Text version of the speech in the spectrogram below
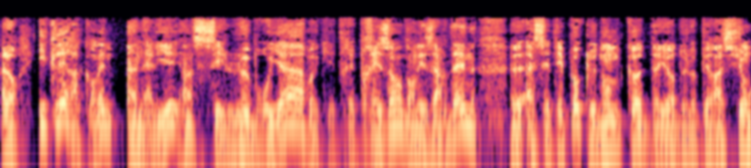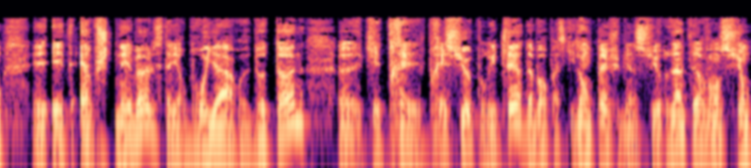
Alors Hitler a quand même un allié, hein, c'est le brouillard qui est très présent dans les Ardennes euh, à cette époque. Le nom de code d'ailleurs de l'opération est, est Herbstnebel, c'est-à-dire brouillard d'automne, qui est très précieux pour Hitler. D'abord parce qu'il empêche bien sûr l'intervention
